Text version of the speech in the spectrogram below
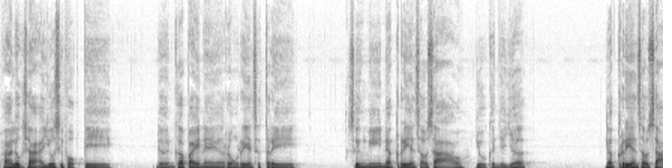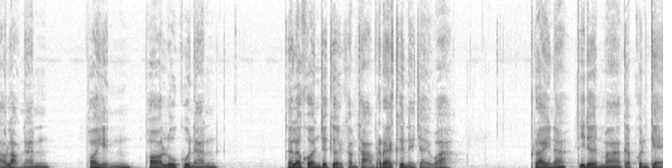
พาลูกชายอายุ 16 ปี เดินเข้าไปในโรงเรียนสตรี ซึ่งมีนักเรียนสาวๆ อยู่กันเยอะๆ นักเรียนสาวๆ เหล่านั้น พอเห็นพ่อลูกคู่นั้น แต่ละคนจะเกิดคำถามแรกขึ้นในใจว่า ใครนะที่เดินมากับคนแก่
